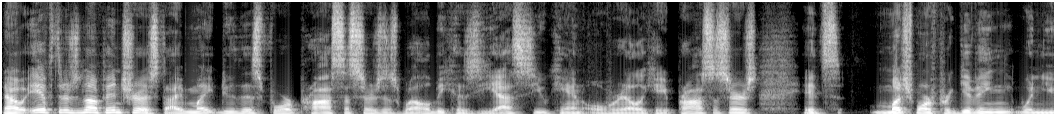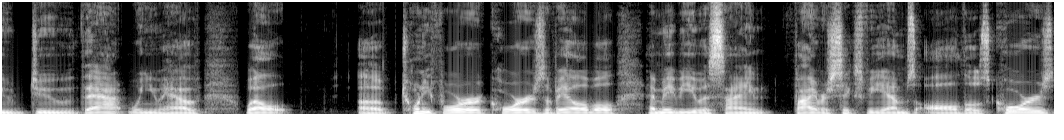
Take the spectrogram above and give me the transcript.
Now, if there's enough interest, I might do this for processors as well, because yes, you can over allocate processors. It's much more forgiving when you do that, when you have, well, uh, 24 cores available, and maybe you assign five or six VMs all those cores,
